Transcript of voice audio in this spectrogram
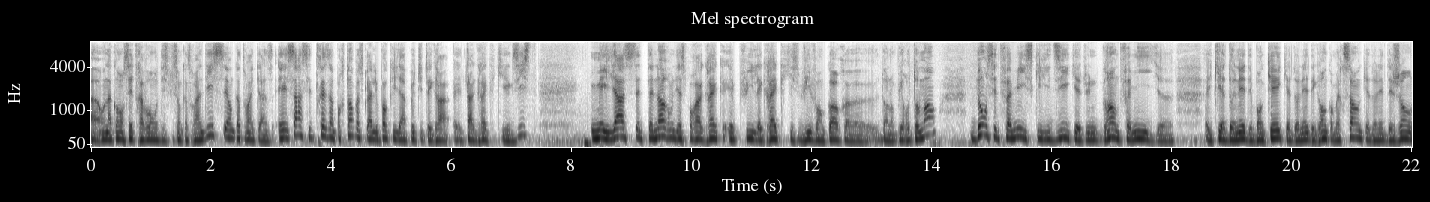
euh, on a commencé les travaux en 1890 et en 95. Et ça, c'est très important parce qu'à l'époque, il y a un petit État grec qui existe. Mais il y a cette énorme diaspora grecque et puis les Grecs qui vivent encore euh, dans l'Empire ottoman, dont cette famille Skilidzi, qui est une grande famille euh, qui a donné des banquets, qui a donné des grands commerçants, qui a donné des gens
